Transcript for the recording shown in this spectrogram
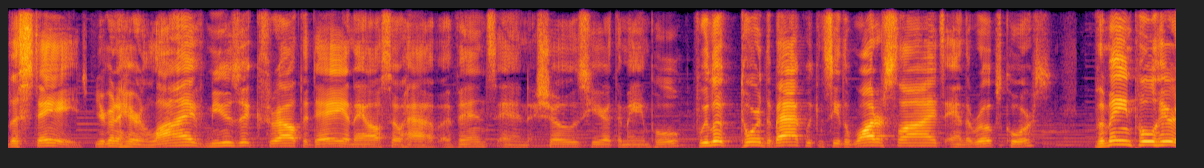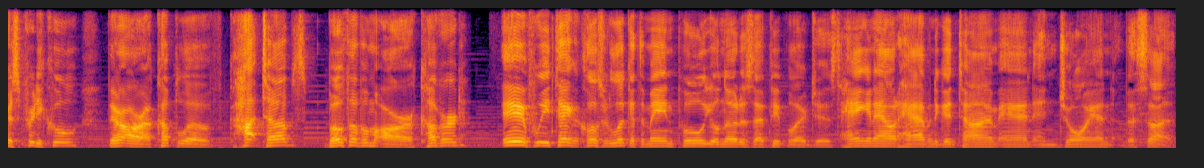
the stage. You're gonna hear live music throughout the day and they also have events and shows here at the main pool. If we look toward the back, we can see the water slides and the ropes course. The main pool here is pretty cool. There are a couple of hot tubs. Both of them are covered. If we take a closer look at the main pool, you'll notice that people are just hanging out, having a good time, and enjoying the sun.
